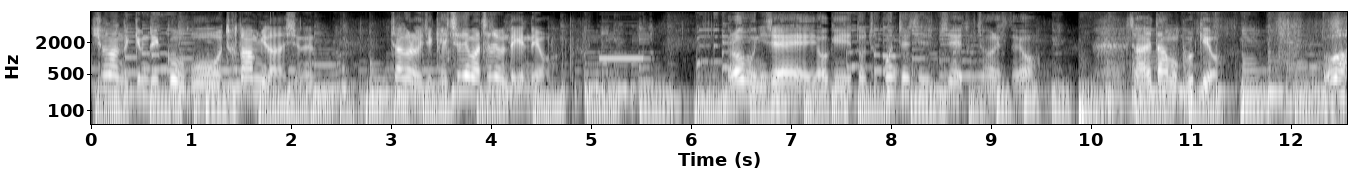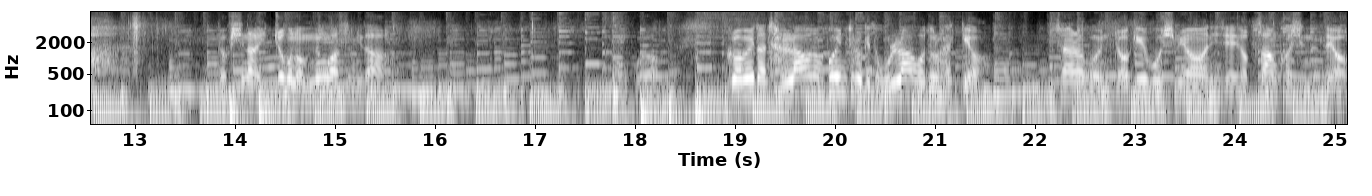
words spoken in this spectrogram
시원한 느낌도 있고 뭐 적당합니다 날씨는. 자 그럼 이제 개체들만 찾으면 되겠네요. 여러분 이제 여기 또 첫 번째 채집지에 도착을 했어요. 자 일단 한번 볼게요. 우와 역시나 이쪽은 없는 것 같습니다. 없고요. 그럼 일단 잘 나오는 포인트로 계속 올라오도록 할게요 자 여러분 여기 보시면 이제 넓사 암컷이 있는데요.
